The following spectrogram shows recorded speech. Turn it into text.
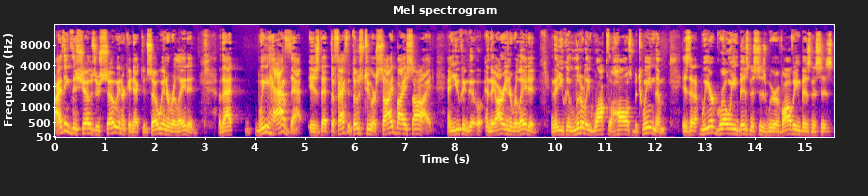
I think the shows are so interconnected, so interrelated that we have that is that the fact that those two are side by side and you can go and they are interrelated and that you can literally walk the halls between them is that we are growing businesses we're evolving businesses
